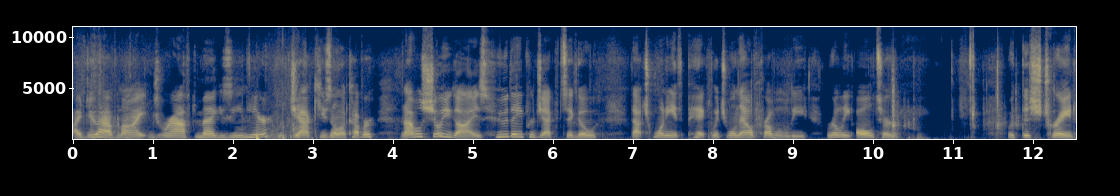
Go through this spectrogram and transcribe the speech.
I do have my draft magazine here with Jack Hughes on the cover, and I will show you guys who they project to go that 20th pick, which will now probably really alter with this trade.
